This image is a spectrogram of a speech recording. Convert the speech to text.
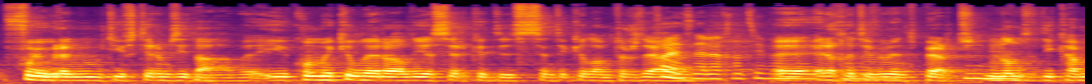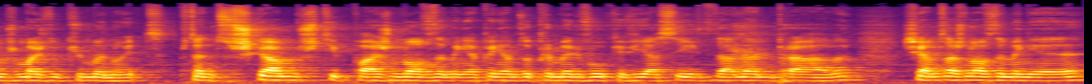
Foi o grande motivo de termos ido a Aba. E como aquilo era ali a cerca de 60 km de Aba, era relativamente. eh, Era relativamente perto, não dedicámos mais do que uma noite. Portanto, chegámos tipo às 9 da manhã, apanhámos o primeiro voo que havia a sair de Dammam para Aba. Chegámos às 9 da manhã,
